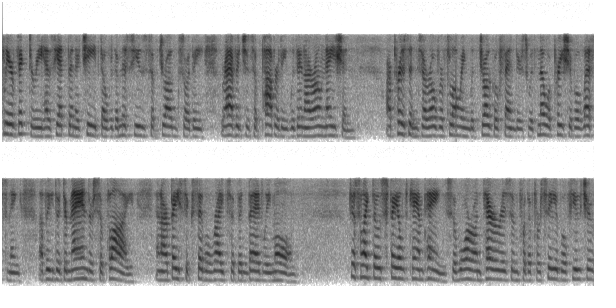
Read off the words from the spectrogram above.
clear victory has yet been achieved over the misuse of drugs or the ravages of poverty within our own nation. Our prisons are overflowing with drug offenders with no appreciable lessening of either demand or supply, and our basic civil rights have been badly mauled. Just like those failed campaigns, the war on terrorism for the foreseeable future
